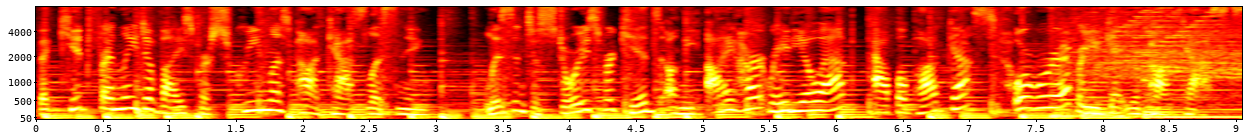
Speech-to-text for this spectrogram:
the kid-friendly device for screenless podcast listening. Listen to Stories for Kids on the iHeartRadio app, Apple Podcasts, or wherever you get your podcasts.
